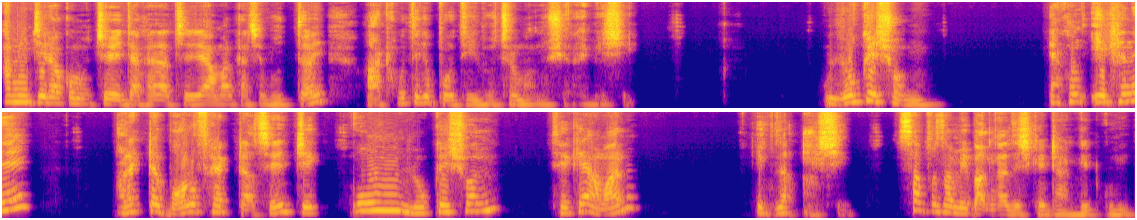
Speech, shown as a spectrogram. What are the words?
আমি যেরকম হচ্ছে দেখা যাচ্ছে যে আমার কাছে ভর্তি হয় আঠারো থেকে পঁচিশ বছর মানুষেরাই বেশি। লোকেশন এখন এখানে আরেকটা বড় ফ্যাক্ট আছে যে কোন লোকেশন থেকে আমার এগুলা আসে। সাপোজ আমি বাংলাদেশকে টার্গেট করি।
